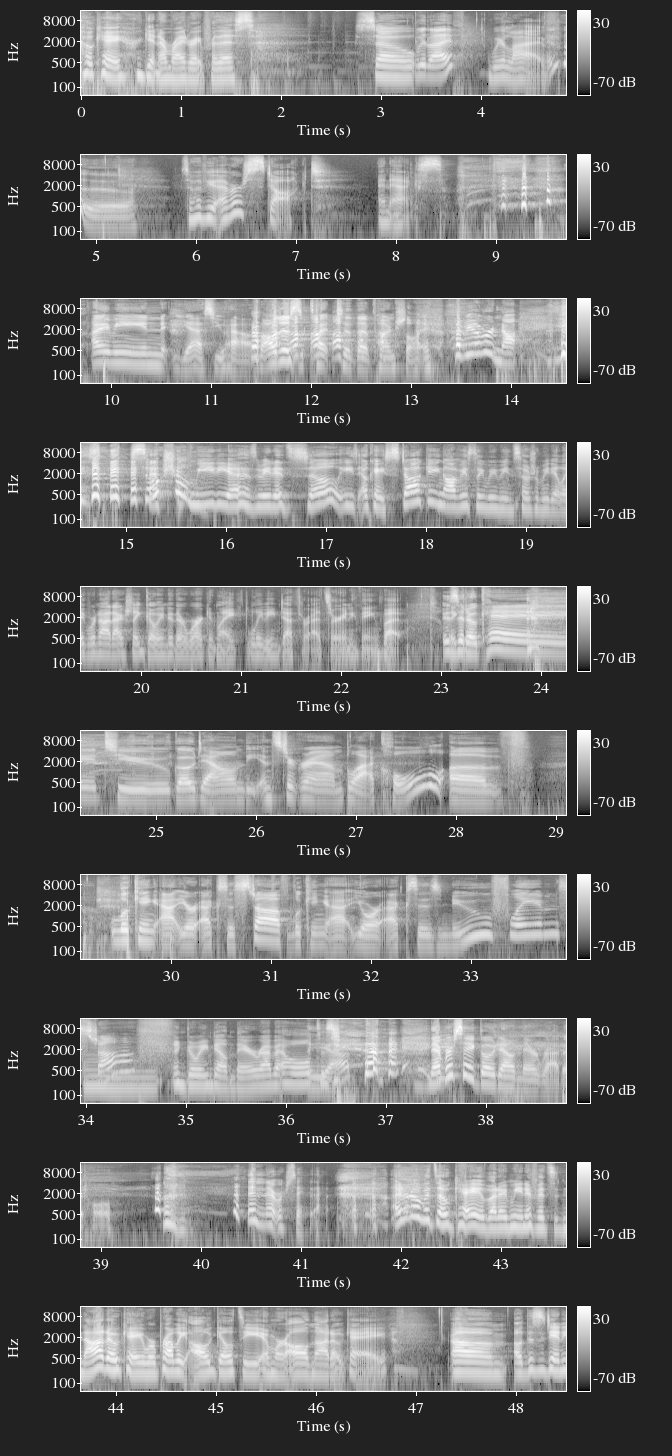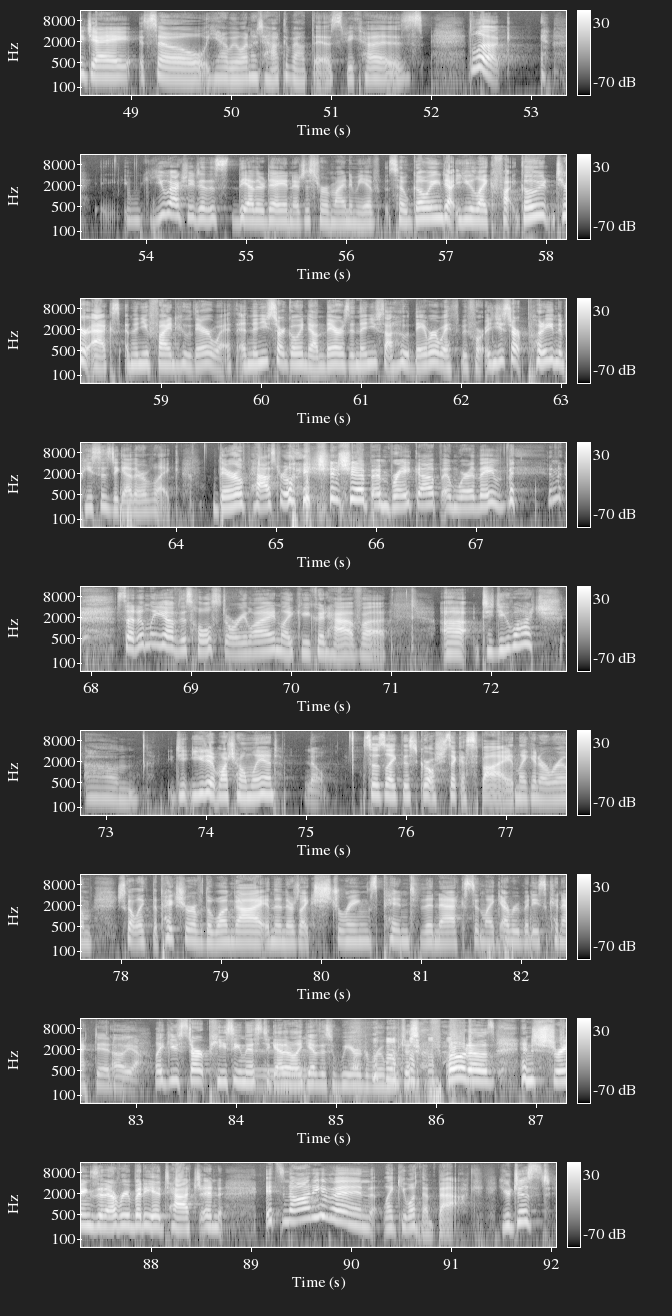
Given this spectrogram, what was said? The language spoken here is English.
Okay, we're getting our mind right for this. So We live? we're live. Ooh. So have you ever stalked an ex? I mean, yes, you have. I'll just cut to the punchline. Have you ever not? social media has made it so easy. Okay, stalking, obviously, we mean social media. Like, we're not actually going to their work and like leaving death threats or anything. But Is it okay to go down the Instagram black hole of looking at your ex's stuff, looking at your ex's new flame stuff? and going down their rabbit hole to Yep. Never say go down their rabbit hole. And never say that. I don't know if it's okay, but I mean, if it's not okay, we're probably all guilty and we're all not okay. Um, oh, this is Danny J. So, yeah, we want to talk about this because look, you actually did this the other day and it just reminded me of so going down you like fi- go to your ex and then you find who they're with and then you start going down theirs and then you saw who they were with before and you start putting the pieces together of like their past relationship and breakup and where they've been suddenly you have this whole storyline like you could have uh uh did you watch um did, you didn't watch homeland No. So it's like this girl, she's like a spy, and like in her room, she's got like the picture of the one guy, and then there's like strings pinned to the next, and like everybody's connected. Oh, yeah. Like you start piecing this together, like you have this weird room of just photos and strings and everybody attached. And it's not even like you want them back. You're just,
